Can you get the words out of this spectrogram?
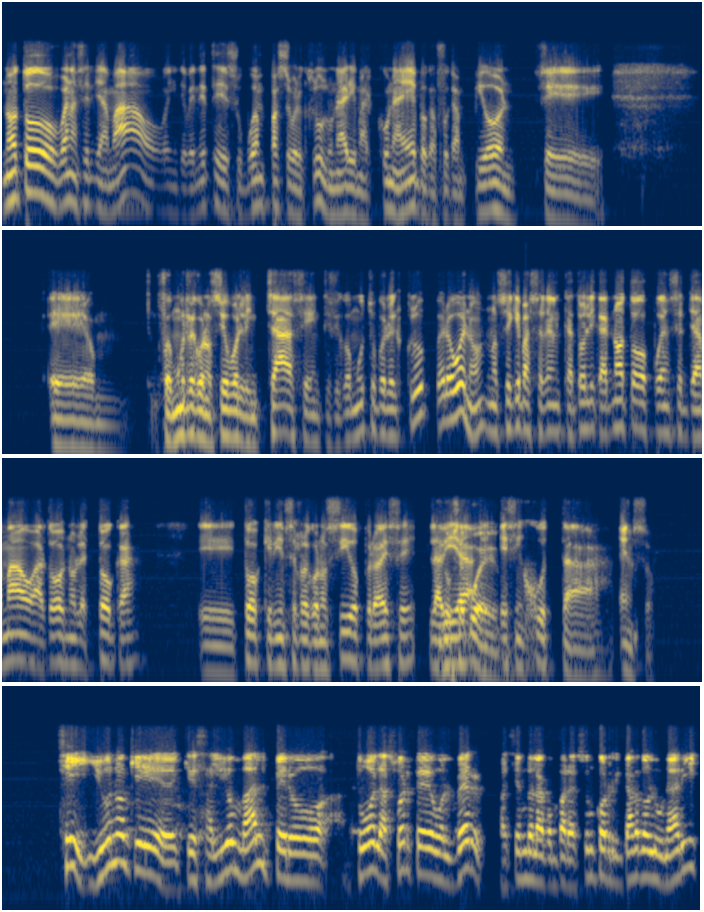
no todos van a ser llamados, independiente de su buen paso por el club. Lunari marcó una época, fue campeón, se, eh, fue muy reconocido por la hinchada, se identificó mucho por el club, pero bueno, no sé qué pasará en Católica. No todos pueden ser llamados, a todos no les toca. Eh, todos querían ser reconocidos, pero a veces la vida es injusta, Enzo. Sí, y uno que, salió mal, pero tuvo la suerte de volver, haciendo la comparación con Ricardo Lunari,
